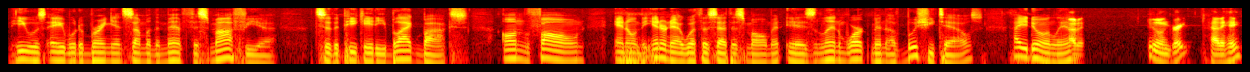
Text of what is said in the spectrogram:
He was able to bring in some of the Memphis Mafia to the PKD Black Box on the phone and on the internet with us at this moment is Lin Workman of Bushi Tales. How you doing, Lin? Howdy. Doing great. Howdy, hey.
